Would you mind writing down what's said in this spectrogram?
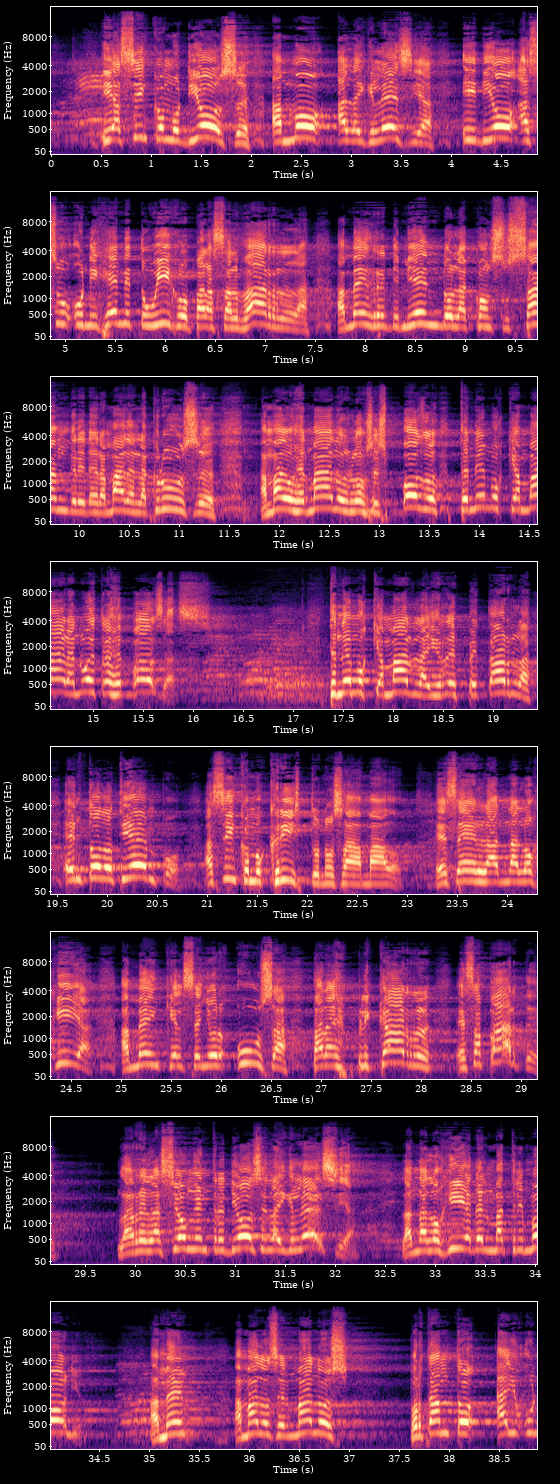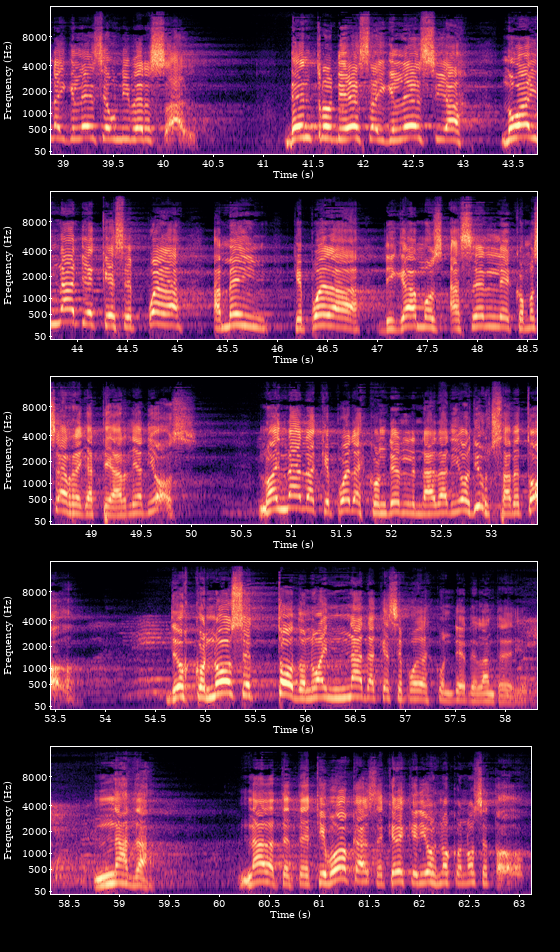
Y así como Dios amó a la iglesia y dio a su unigénito Hijo para salvarla, amén, redimiéndola con su sangre derramada en la cruz. Amados hermanos, los esposos tenemos que amar a nuestras esposas. Tenemos que amarla y respetarla en todo tiempo, así como Cristo nos ha amado. Esa es la analogía, amén, que el Señor usa para explicar esa parte. La relación entre Dios y la iglesia. La analogía del matrimonio. Amén. Amados hermanos, por tanto, hay una iglesia universal. Dentro de esa iglesia no hay nadie que se pueda, amén, que pueda, digamos, hacerle, como sea, regatearle a Dios. No hay nada que pueda esconderle nada a Dios. Dios sabe todo. Dios conoce todo. No hay nada que se pueda esconder delante de Dios. Nada. Nada, te, te equivocas, se cree que Dios no conoce todo.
